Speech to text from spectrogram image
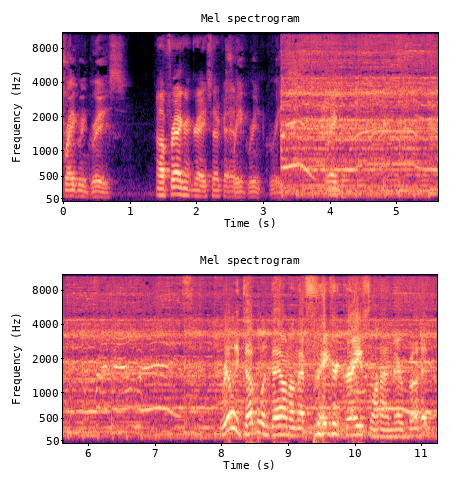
Fragrant Grace. Oh, fragrant grace. Okay. Fragrant Grace. Fragrant. Really doubling down on that fragrant grace line there, bud.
